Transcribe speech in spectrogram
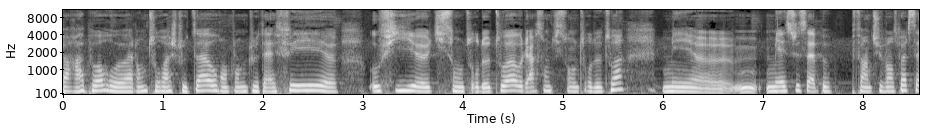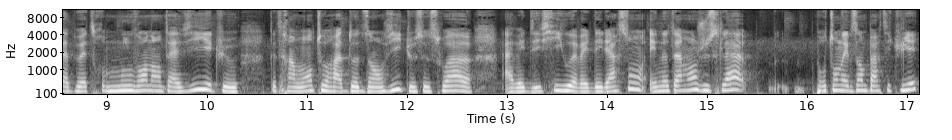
par rapport euh, à l'entourage que tu as, aux rencontres que tu as fait, euh, aux filles euh, qui sont autour de toi, aux garçons qui sont autour de toi. Mais, mais est-ce que ça peut, enfin, tu penses pas que ça peut être mouvant dans ta vie et que peut-être à un moment tu auras d'autres envies, que ce soit avec des filles ou avec des garçons? Et notamment juste là, pour ton exemple particulier,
